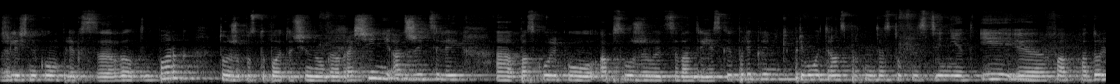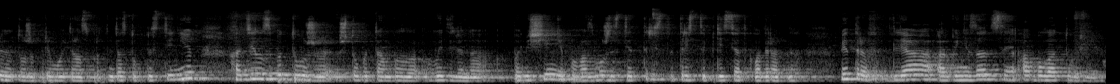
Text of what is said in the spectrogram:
Жилищный комплекс Велтон Парк тоже поступает очень много обращений от жителей, а, поскольку обслуживается в Андреевской поликлинике, прямой транспортной доступности нет, и э, ФАП Подолина тоже прямой транспортной доступности нет. Хотелось бы тоже, чтобы там было выделено помещение по возможности 300-350 квадратных метров для организации амбулатории.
